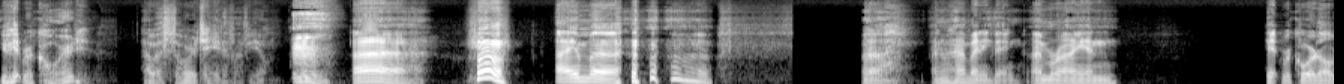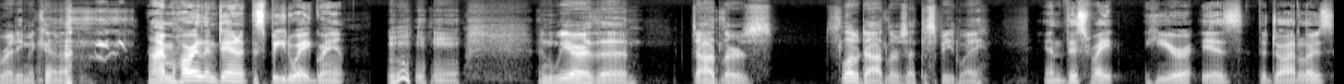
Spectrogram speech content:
You hit record? How authoritative of you. ah. Huh. I'm uh, uh I don't have anything. I'm Ryan hit record already, McKenna. I'm Harlan down at the Speedway, Grant. and we are the Dawdlers, slow Dawdlers at the Speedway. And this right here is the Dawdlers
